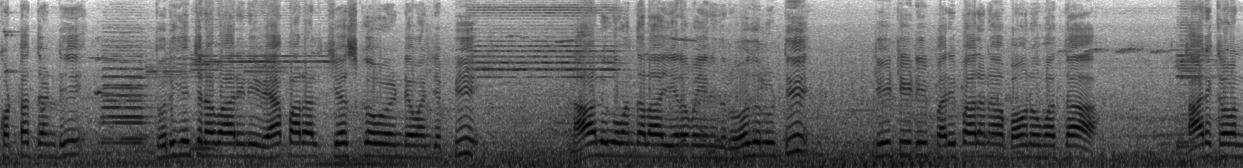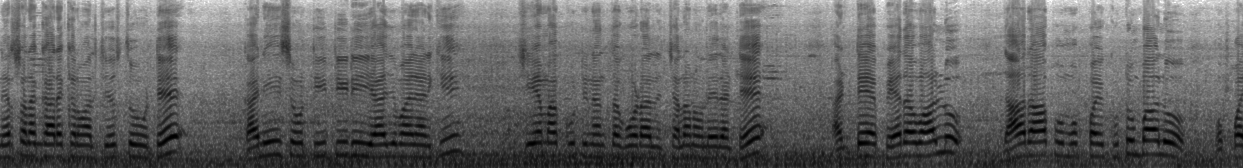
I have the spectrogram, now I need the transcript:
కొట్టద్దండి తొలగించిన వారిని వ్యాపారాలు చేసుకోవండి అని చెప్పి నాలుగు వందల ఇరవై ఎనిమిది రోజులుంటి టీటీడీ పరిపాలనా భవనం వద్ద కార్యక్రమాలు నిరసన కార్యక్రమాలు చేస్తూ ఉంటే కనీసం టీటీడీ యాజమాన్యానికి చీమ కుట్టినంత కూడా చలనం లేదంటే అంటే పేదవాళ్ళు దాదాపు ముప్పై కుటుంబాలు ముప్పై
